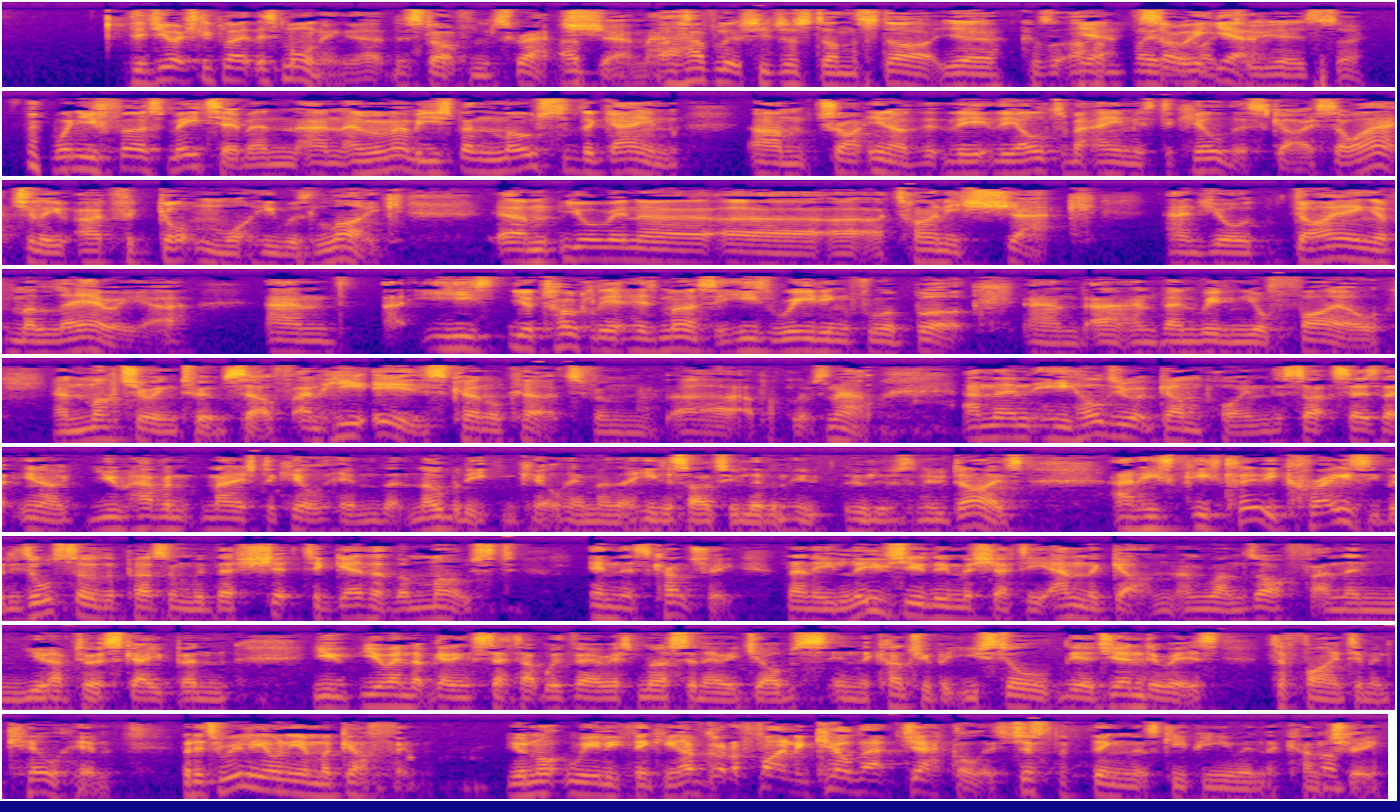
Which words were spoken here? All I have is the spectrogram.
did you actually play it this morning? Uh, to start from scratch, uh, Matt? I have literally just done the start, yeah, because I Yeah, haven't played so, it in like yeah. two years, so. when you first meet him, and, and, and remember, you spend most of the game, um, try, you know, the, the, the ultimate aim is to kill this guy. So I actually, I'd forgotten what he was like. Um, you're in a, a, a, tiny shack, and you're dying of malaria, and uh, he's, you're totally at his mercy. He's reading from a book, and, uh, and then reading your file, and muttering to himself. And he is Colonel Kurtz from, uh, Apocalypse Now. And then he holds you at gunpoint and says that, you know, you haven't managed to kill him, that nobody can kill him, and that he decides who and who, who lives and who dies. And he's, he's clearly crazy, but he's also the person with their shit together the most in this country. Then he leaves you the machete and the gun and runs off, and then you have to escape, and you, you end up getting set up with various mercenary jobs in the country, but you still, the agenda is to find him and kill him. But it's really only a MacGuffin. You're not really thinking, I've got to find and kill that jackal. It's just the thing that's keeping you in the country.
